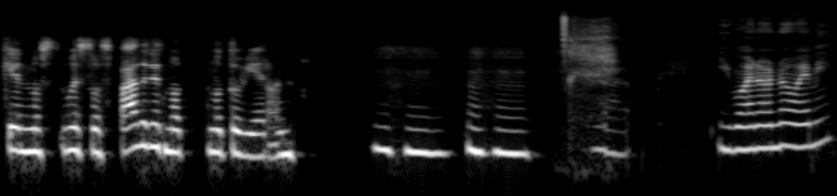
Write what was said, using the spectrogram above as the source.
que nuestros padres no, no tuvieron. Y bueno, Noemi,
